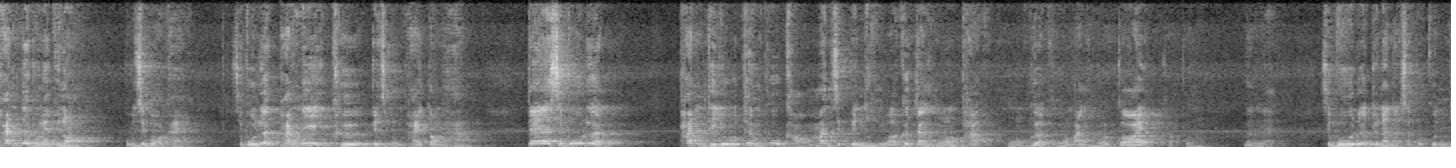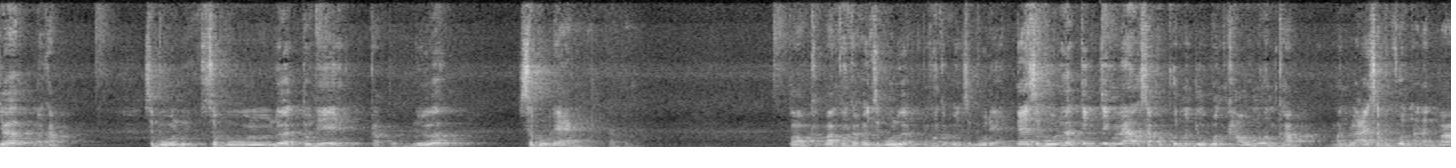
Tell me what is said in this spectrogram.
พันเด้อพ่อแม่พี่น้องผมจะบอกให้สบู่เลือดพันนี้คือเป็นสมุนไพรต้องห้ามแต่สบู่เลือด พันธุ์ที่อยู่ทึ่งภูเขามันจะเป็นหัวคือจังหัวผักหัวเผือกหัวมันหัวกอยครับผมนั่นแหละ สบู่เลือดตัวนั้นนะสรรพคุณเยอะนะครับ สบู่สบู่เลือดตัวนี้ครับผมหรือสบู่แดงครับผมพราบางคนก็เอื่นสบู่เลือดบางคนก็เอื่นสบู่แดงแต่สบู่เลือดจริง ๆ แล้วสรรพคุณมันอยู่บนเขานู่นครับ มันหลายสรรพคุณอันนั้นว่า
